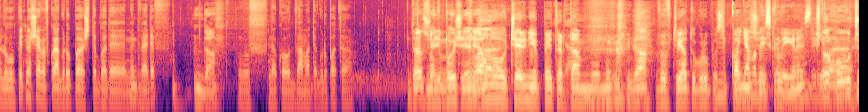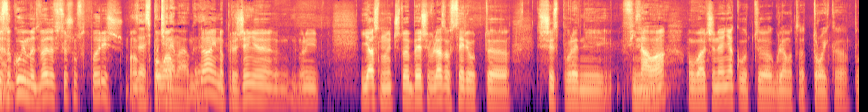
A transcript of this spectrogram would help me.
любопитно ще е в коя група ще бъде Медведев. Да. В някоя от двамата групата. Да, защото... Нали, той ще е Има- реално черния Петър Да. там, Да. в чиято група се Никой падне. няма да е иска да трудно. играе срещу То е хубаво, че да. загуби Медведев всъщност в Париж. Малко За да си почине малко, да. Да, и напрежение. Нали, ясно е, че той беше влязъл в серия от е, 6 поредни финала, обаче не е някой от е, голямата тройка по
